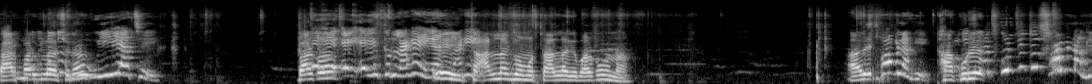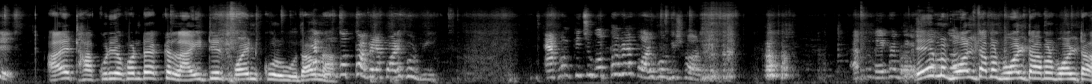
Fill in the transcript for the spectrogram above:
তার ফারগুলো আছে না? উই আছে। বার করো। এই- তোর লাগে? এই? তার লাগবে আমার তার লাগে বার করো না। আরে সব লাগে। ঠাকুরের- কাজ তো সব লাগে। আরে ঠাকুরের ওখানটা একটা লাইটের পয়েন্ট করব দাও না। এখন করতে হবে না পরে করবি। এখন কিছু করতে হবে না পরে করবি সর। এখন এখান থেকে আমার বলটা আমার বলটা আমার বলটা।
